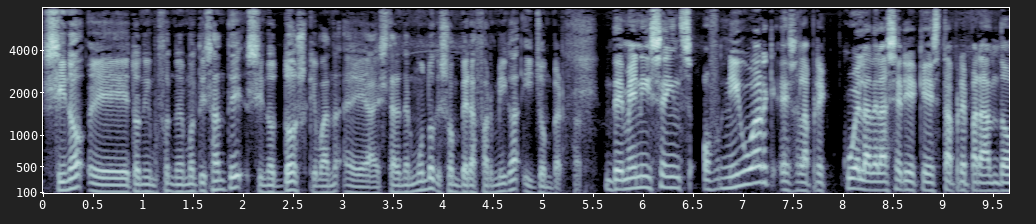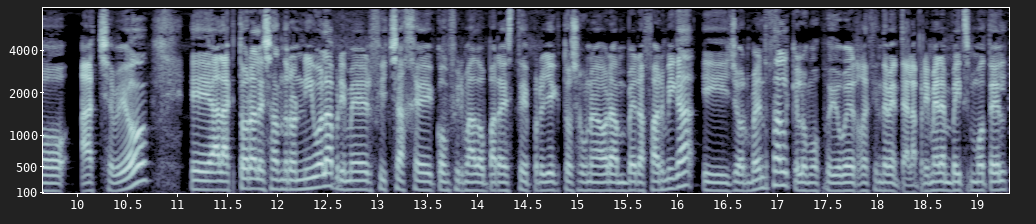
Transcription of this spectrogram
sino eh, Tony Montisanti, sino dos que van eh, a estar en el mundo, que son Vera Farmiga y John Berthal. The Many Saints of Newark es la precuela de la serie que está preparando HBO. Eh, al actor Alessandro Nivola, primer fichaje confirmado para este proyecto, según ahora en Vera Farmiga, y John Bernthal, que lo hemos podido ver recientemente, a la primera en Bates Motel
